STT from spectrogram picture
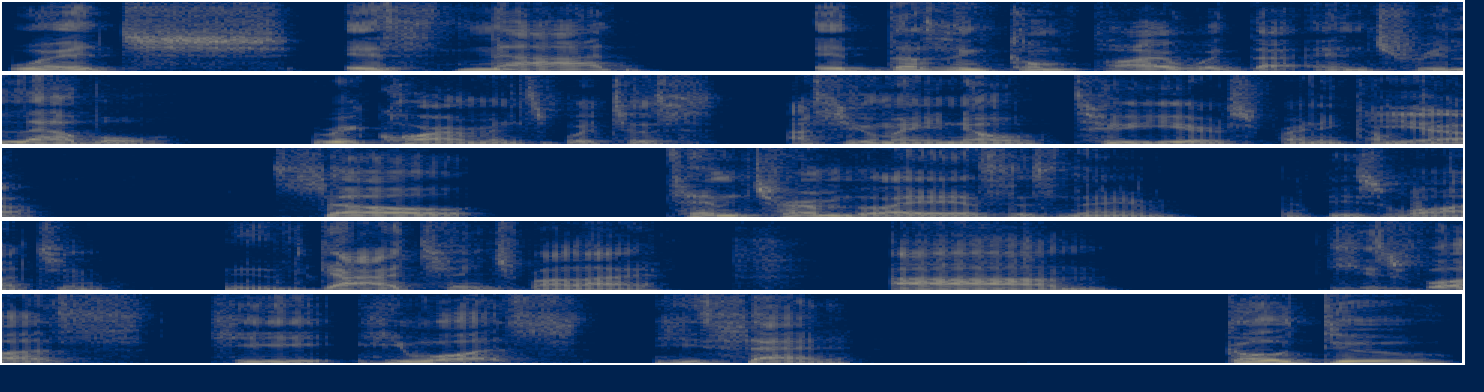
which is not, it doesn't comply with the entry level requirements, which is, as you may know, two years for any company. Yeah. So Tim Tremblay is his name, if he's watching. The guy changed my life. Um, he was, he he was, he said, go do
